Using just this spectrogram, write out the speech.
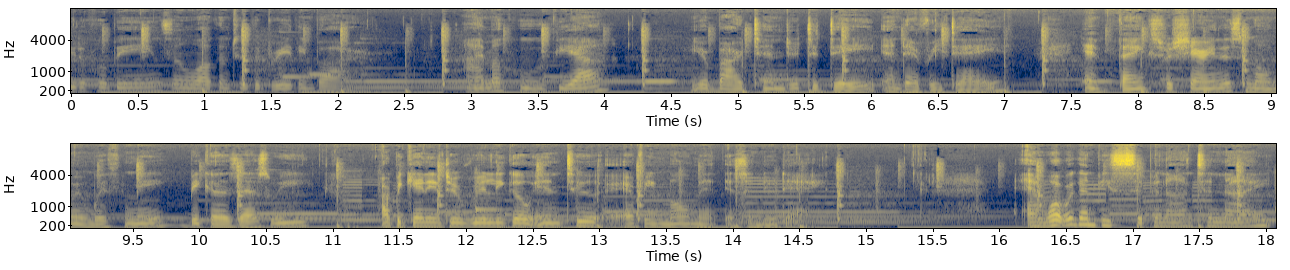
Beautiful beings, and welcome to the Breathing Bar. I'm Ahuvia, your bartender today and every day. And thanks for sharing this moment with me because as we are beginning to really go into, every moment is a new day. And what we're going to be sipping on tonight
